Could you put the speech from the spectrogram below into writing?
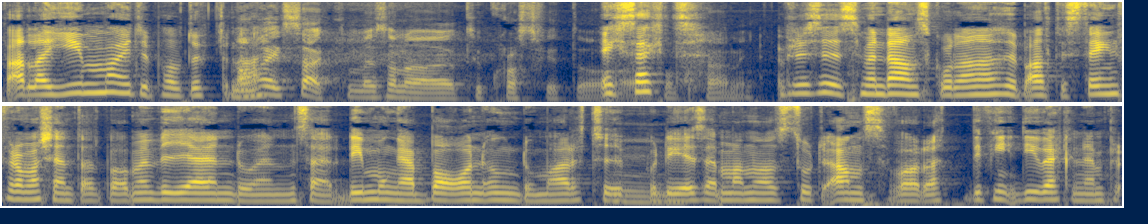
För alla gym har ju typ hållit uppe Ja, den. exakt. Med sådana typ crossfit och, Exakt. och. Precis, men dansskolan har typ alltid stängt för de har känt att bara, men vi är ändå en så här, det är många barn, ungdomar typ Mm. och det är så här, man har stort ansvar att det, det är verkligen en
